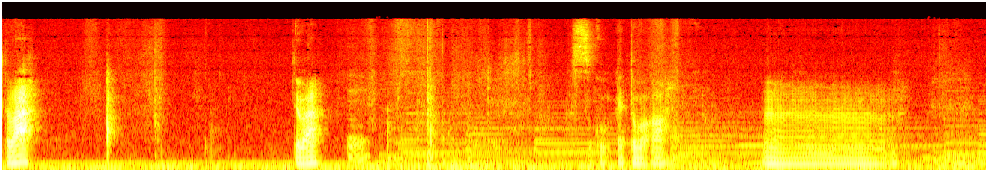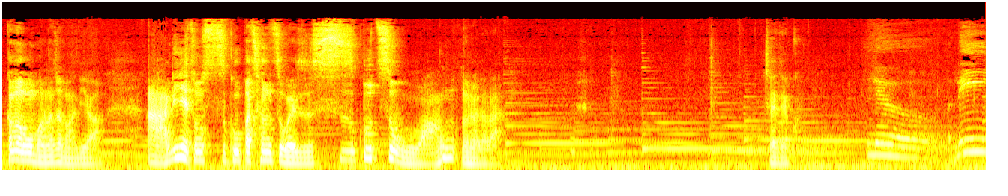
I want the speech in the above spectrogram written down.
对伐？对伐？水果蛮多啊，嗯，葛末我问侬只问题哦，何里一种水果被称之为是水果之王？侬晓得伐？猜猜看。六莲。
